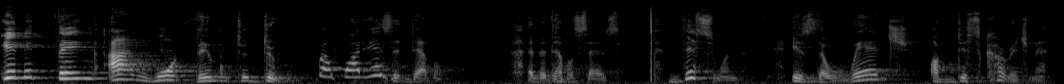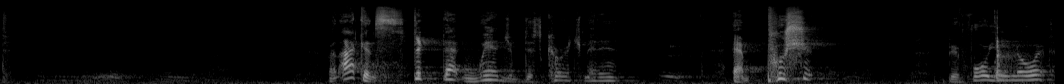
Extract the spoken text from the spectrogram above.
anything I want them to do. Well, what is it, devil? And the devil says, This one is the wedge of discouragement. But I can stick that wedge of discouragement in and push it before you know it.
